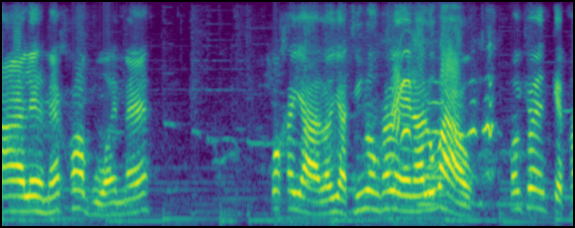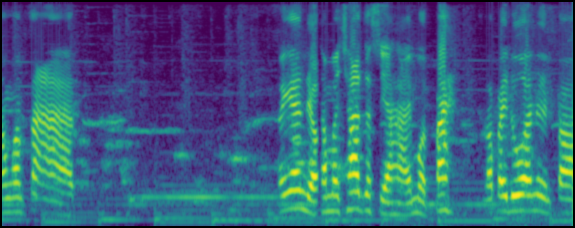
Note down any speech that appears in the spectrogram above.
ตายเลยเห็นไหมครอบหัวเห็นไหมพวกขยะเราอย่าทิ้งลงทะเลนะรู้เปล่าต้องช่วยกันเก็บทำความสะอาดไม่งั้นเดี๋ยวธรรมชาติจะเสียหายหมดไป เราไปดูอันอื่นต่อ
